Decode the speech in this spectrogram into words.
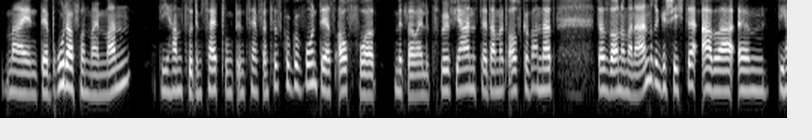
mein, der Bruder von meinem Mann, die haben zu dem Zeitpunkt in San Francisco gewohnt, der ist auch vor mittlerweile zwölf Jahren ist der damals ausgewandert. Das ist auch nochmal eine andere Geschichte. Aber ähm, die,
